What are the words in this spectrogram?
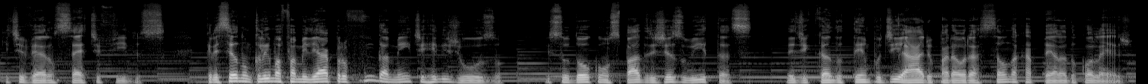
que tiveram sete filhos. Cresceu num clima familiar profundamente religioso. Estudou com os padres jesuítas, dedicando tempo diário para a oração na capela do colégio.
